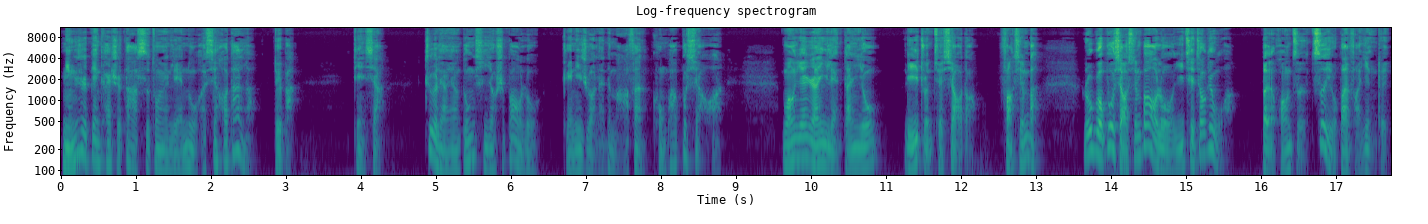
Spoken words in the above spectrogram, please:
明日便开始大肆动用连弩和信号弹了，对吧？殿下，这两样东西要是暴露，给你惹来的麻烦恐怕不小啊。”王嫣然一脸担忧，李准却笑道：“放心吧，如果不小心暴露，一切交给我，本皇子自有办法应对。”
